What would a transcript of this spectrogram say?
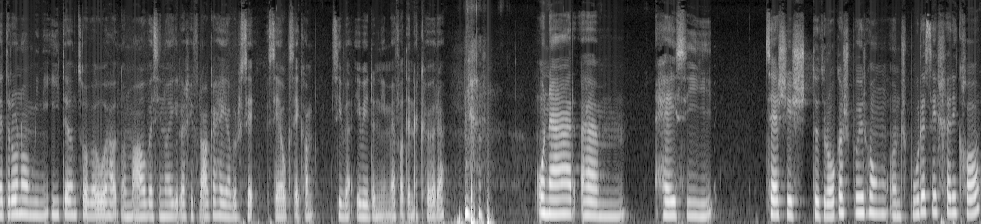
hat er auch noch meine Idee und so wollen, halt normal, wenn sie noch irgendwelche Fragen haben. Aber sie, sie haben auch gesagt, sie, ich werde nie mehr von denen hören. und dann ähm, haben sie... Zuerst ist der Drogenspürhund und Spurensicherung gekommen.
